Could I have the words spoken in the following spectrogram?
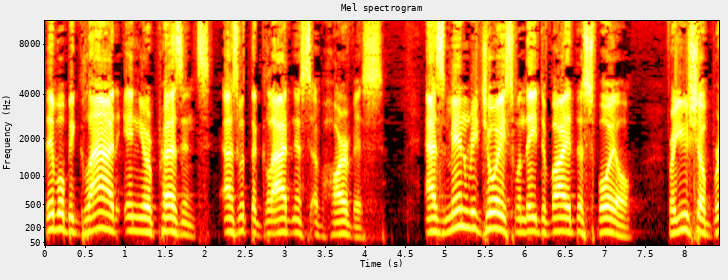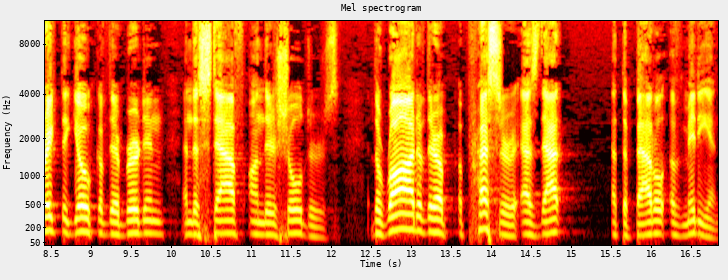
They will be glad in your presence as with the gladness of harvest. As men rejoice when they divide the spoil, for you shall break the yoke of their burden and the staff on their shoulders, the rod of their oppressor as that at the battle of Midian.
